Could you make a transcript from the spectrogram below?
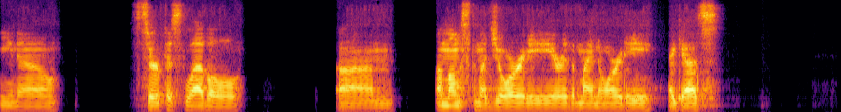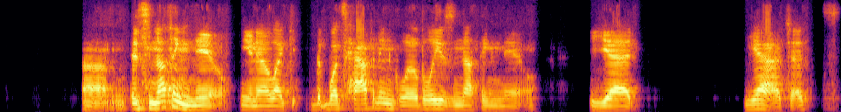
you know, surface level um amongst the majority or the minority, I guess. Um, it's nothing new, you know, like what's happening globally is nothing new. Yet, yeah, it's,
